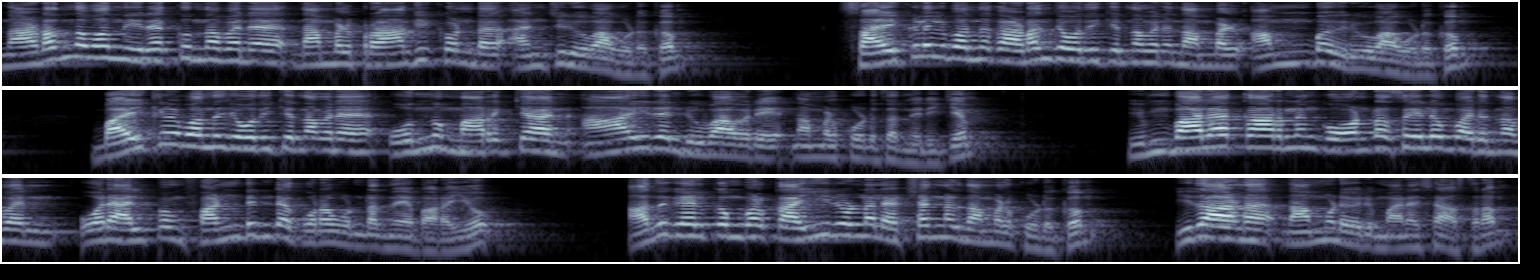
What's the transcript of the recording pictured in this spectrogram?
നടന്നു വന്ന് ഇരക്കുന്നവന് നമ്മൾ പ്രാഗിക്കൊണ്ട് അഞ്ച് രൂപ കൊടുക്കും. സൈക്കിളിൽ വന്ന് കടം ചോദിക്കുന്നവന് നമ്മൾ അമ്പത് രൂപ കൊടുക്കും. ബൈക്കിൽ വന്ന് ചോദിക്കുന്നവന് ഒന്ന് മറിക്കാൻ ആയിരം രൂപ വരെ നമ്മൾ കൊടുത്തെന്നിരിക്കും. ഇംബാലക്കാറിലും കോൺഗ്രസിലും വരുന്നവൻ ഒരല്പം ഫണ്ടിന്റെ കുറവുണ്ടെന്നേ പറയൂ. അത് കേൾക്കുമ്പോൾ കയ്യിലുള്ള ലക്ഷങ്ങൾ നമ്മൾ കൊടുക്കും. ഇതാണ് നമ്മുടെ ഒരു മനഃശാസ്ത്രം.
